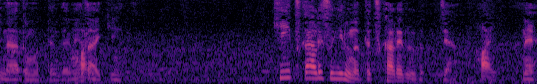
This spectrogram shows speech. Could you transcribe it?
いなと思ってんだよね、はい最近。気使われすぎるのって疲れるじゃん。はい。ね。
